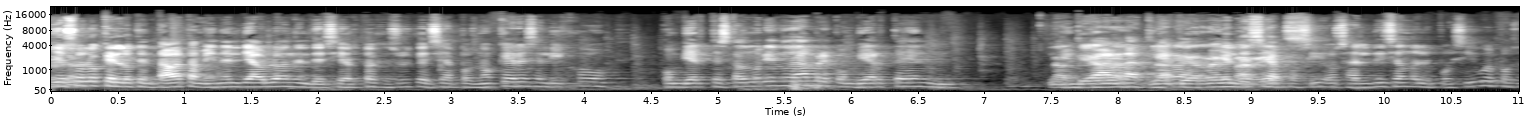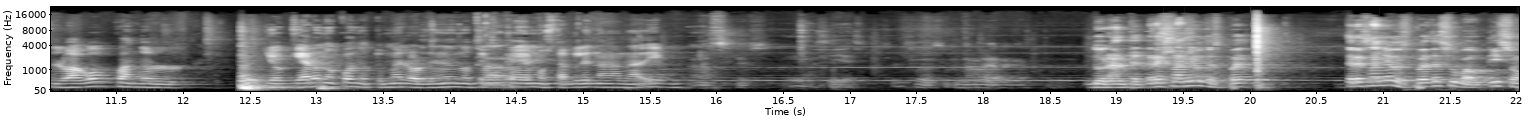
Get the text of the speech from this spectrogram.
Y eso es lo que lo tentaba también el diablo en el desierto de Jesús, que decía, pues no que eres el hijo, convierte, estás muriendo de hambre, convierte en, La en tierra, pan la la tierra. y él decía, pues sí, o sea, él diciéndole, pues sí, güey, pues lo hago cuando yo quiero, no cuando tú me lo ordenes, no tengo Claro. que demostrarle nada a nadie. güey. Así es. Así es. Eso es una verga. Durante tres años después, tres años después de su bautizo,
